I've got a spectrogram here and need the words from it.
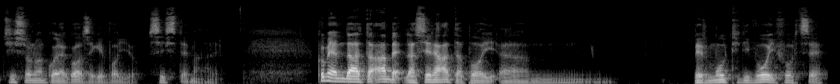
ci sono ancora cose che voglio sistemare. Come è andata? Ah beh, la serata poi um, per molti di voi forse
